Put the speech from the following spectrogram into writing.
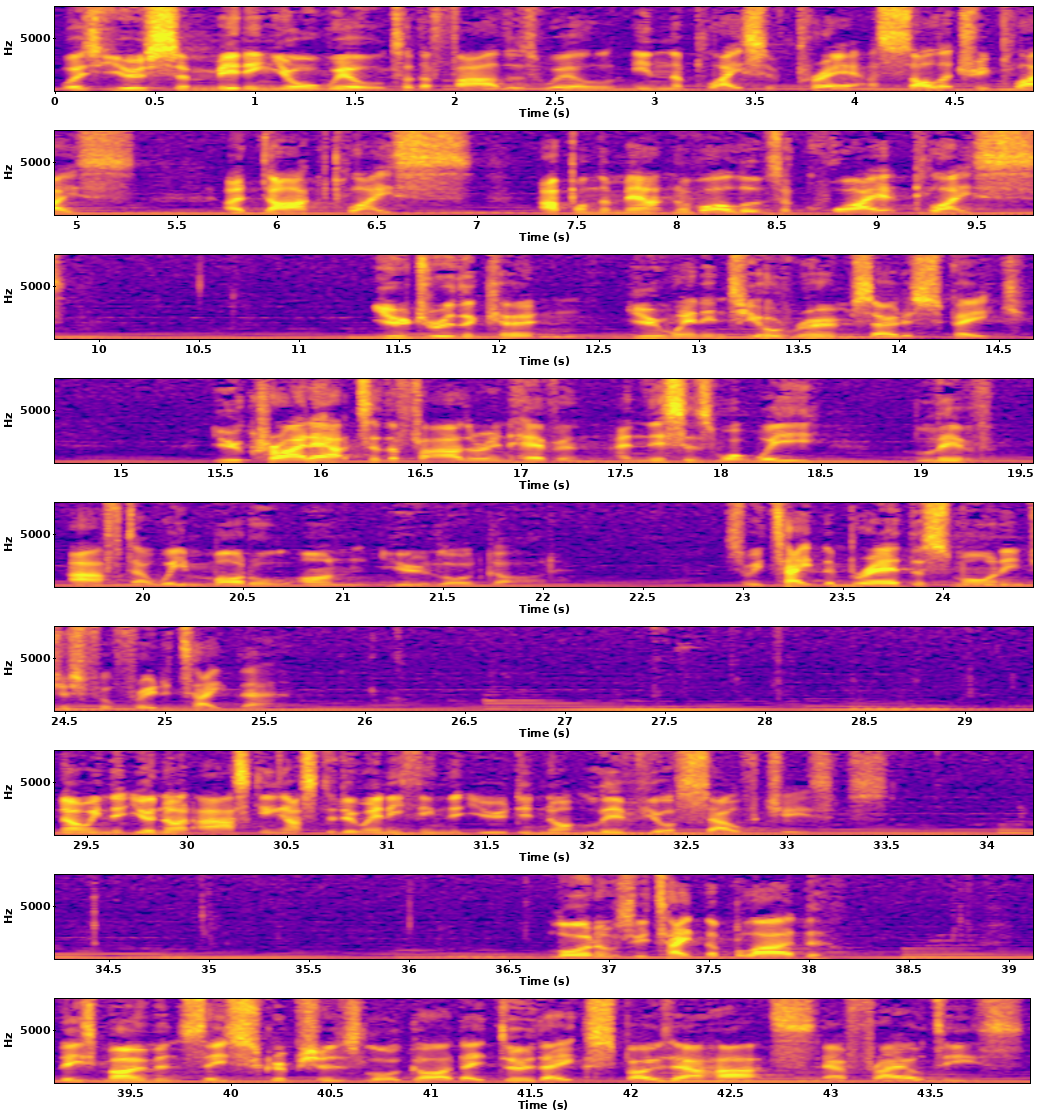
was you submitting your will to the Father's will in the place of prayer, a solitary place, a dark place, up on the mountain of olives, a quiet place. You drew the curtain, you went into your room, so to speak. You cried out to the Father in heaven, and this is what we live after. We model on you, Lord God. So we take the bread this morning, just feel free to take that. knowing that you're not asking us to do anything that you did not live yourself, Jesus. Lord, as we take the blood, these moments, these scriptures, Lord God, they do, they expose our hearts, our frailties.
